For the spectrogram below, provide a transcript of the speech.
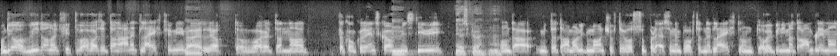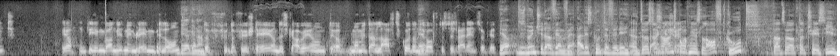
Und ja, wie ich dann halt fit war, war es halt dann auch nicht leicht für mich, mhm. weil ja, da war halt dann noch der Konkurrenzkampf mhm. mit Stevie. Ja, ist klar. Ja. Und auch mit der damaligen Mannschaft, die was super Leistungen gebracht hat, nicht leicht. Und, aber ich bin immer dran geblieben und ja, irgendwann wird man im Leben belohnt. Ja, genau. dafür, dafür stehe ich und das glaube ich. Und ja, momentan läuft es gut und ja. ich hoffe, dass das weiterhin so geht. Ja, das wünsche ich dir auf jeden Fall. Alles Gute für dich. Ja, du hast es schon angesprochen, es läuft gut. Dazu hat der JC.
